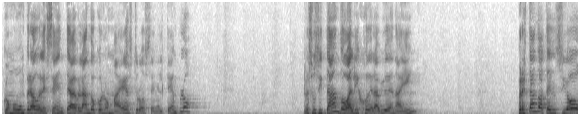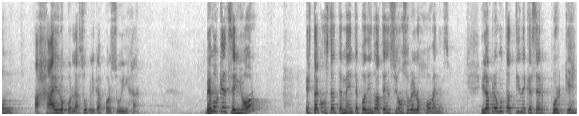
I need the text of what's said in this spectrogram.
como un preadolescente hablando con los maestros en el templo, resucitando al hijo de la viuda de Naín, prestando atención a Jairo por las súplicas por su hija. Vemos que el Señor está constantemente poniendo atención sobre los jóvenes. Y la pregunta tiene que ser, ¿por qué?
